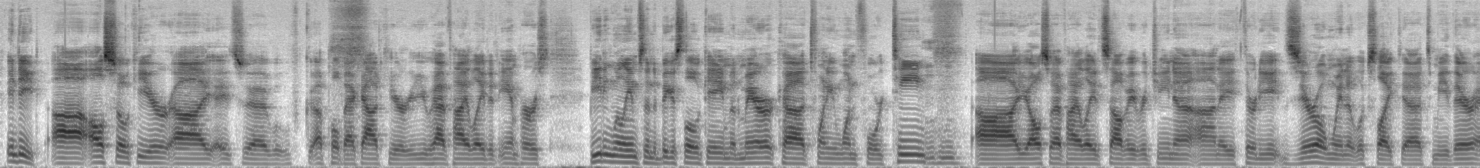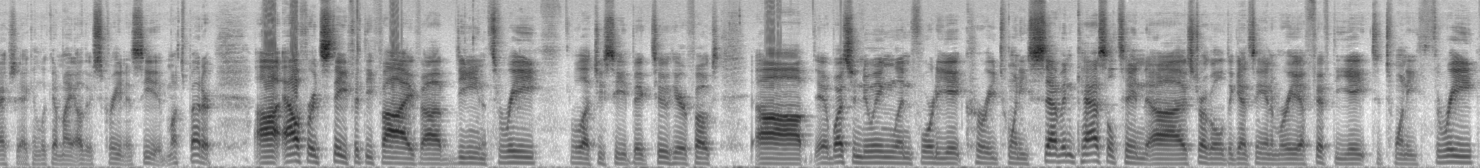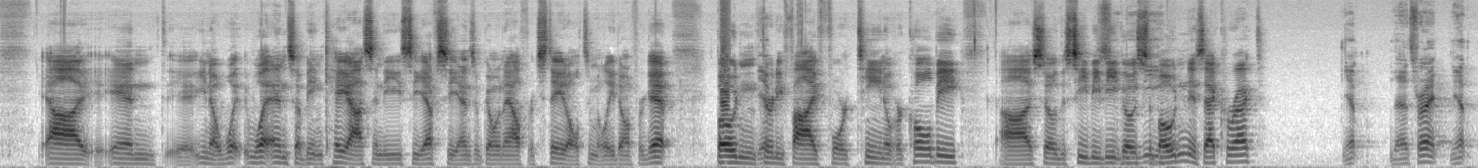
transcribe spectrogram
Indeed. Uh, also here, uh, it's uh, we'll pull back out here. You have highlighted Amherst beating Williams in the biggest little game in America, 21 14. Mm-hmm. Uh, you also have highlighted Salve Regina on a 38 0 win, it looks like uh, to me there. Actually, I can look at my other screen and see it much better. Uh, Alfred State 55, uh, Dean 3. We'll let you see it big Two here, folks. Uh, Western New England 48, Curry 27. Castleton uh, struggled against Anna Maria 58 to 23. Uh, and you know what what ends up being chaos in the ECFC ends up going to Alfred State ultimately. Don't forget, Bowdoin yep. 35-14 over Colby. Uh, so the CBB, CBB, goes to Bowdoin. Is that correct? Yep, that's right. Yep.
